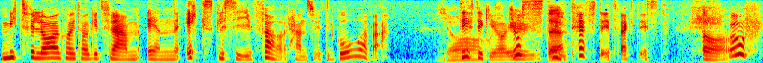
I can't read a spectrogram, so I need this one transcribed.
mitt förlag har ju tagit fram en exklusiv förhandsutgåva. Ja, det tycker jag är just det. skithäftigt faktiskt. Ja. Usch.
